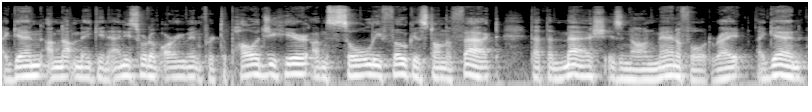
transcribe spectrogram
Again, I'm not making any sort of argument for topology here. I'm solely focused on the fact that the mesh is non-manifold, right? Again,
